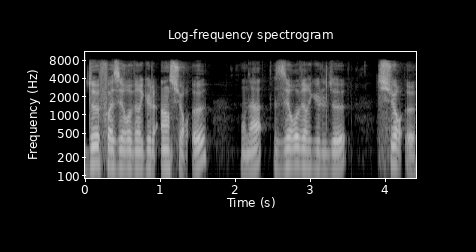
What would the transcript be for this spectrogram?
2 fois 0,1 sur E. On a 0,2 sur E.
